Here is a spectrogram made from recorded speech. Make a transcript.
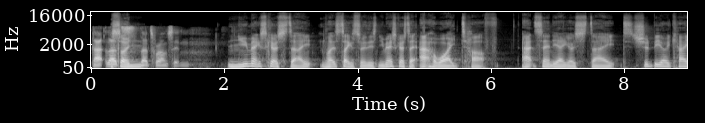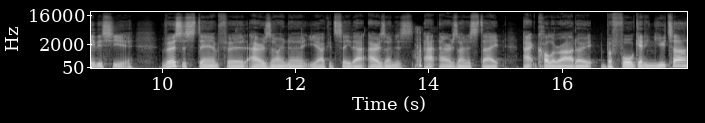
That, that's, So- that's where I'm sitting. New Mexico State. Let's take us through this. New Mexico State at Hawaii, tough. At San Diego State, should be okay this year. Versus Stanford, Arizona. Yeah, I could see that. Arizona's at Arizona State, at Colorado before getting Utah.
